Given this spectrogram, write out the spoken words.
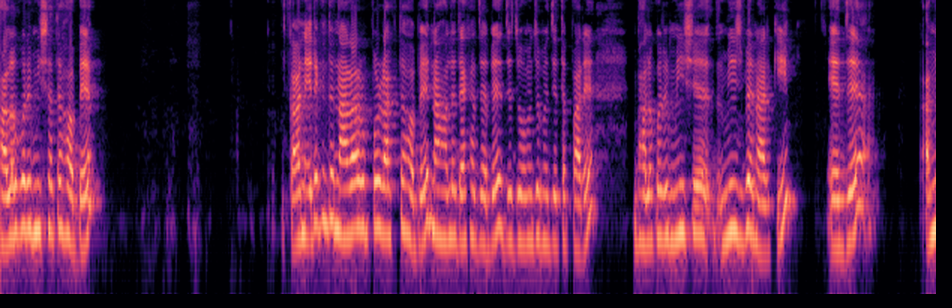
ভালো করে মিশাতে হবে। কারণ এটা কিন্তু নাড়ার উপর রাখতে হবে, না হলে দেখা যাবে যে জমে জমে যেতে পারে। ভালো করে মিশে, মিশবেন আর কি এই যে আমি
